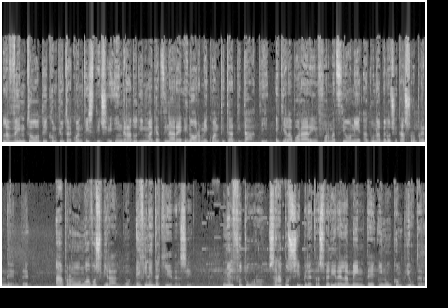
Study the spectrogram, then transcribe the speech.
L'avvento dei computer quantistici in grado di immagazzinare enormi quantità di dati e di elaborare informazioni ad una velocità sorprendente aprono un nuovo spiraglio e viene da chiedersi, nel futuro sarà possibile trasferire la mente in un computer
